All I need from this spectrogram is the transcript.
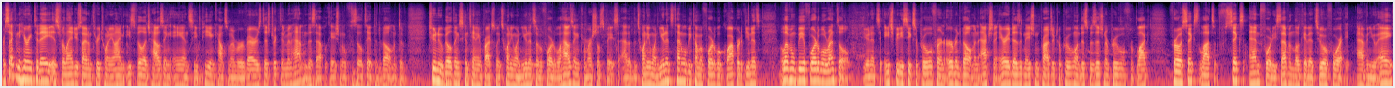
Our second hearing today is for land use item 329, East Village Housing ANCP in Councilmember Rivera's district in Manhattan. This application will facilitate the development of two new buildings containing approximately 21 units of affordable housing and commercial space. Out of the 21 units, 10 will become affordable cooperative units, 11 will be affordable rental units. HPD seeks approval for an urban development action area designation project approval and disposition approval for block 406, lots 6 and 47, located at 204 Avenue A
